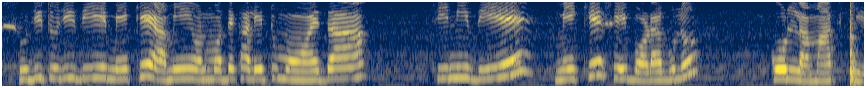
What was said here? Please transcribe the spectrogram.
সুজি টুজি দিয়ে মেখে আমি ওর মধ্যে খালি একটু ময়দা, চিনি দিয়ে মেখে সেই বড়াগুলো করলাম আজকে।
